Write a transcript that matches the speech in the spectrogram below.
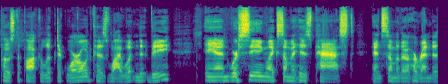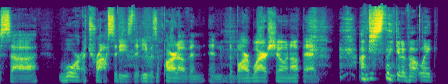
post apocalyptic world because why wouldn't it be? And we're seeing like some of his past and some of the horrendous uh, war atrocities that he was a part of, and and the barbed wire showing up, Ed. I'm just thinking about like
